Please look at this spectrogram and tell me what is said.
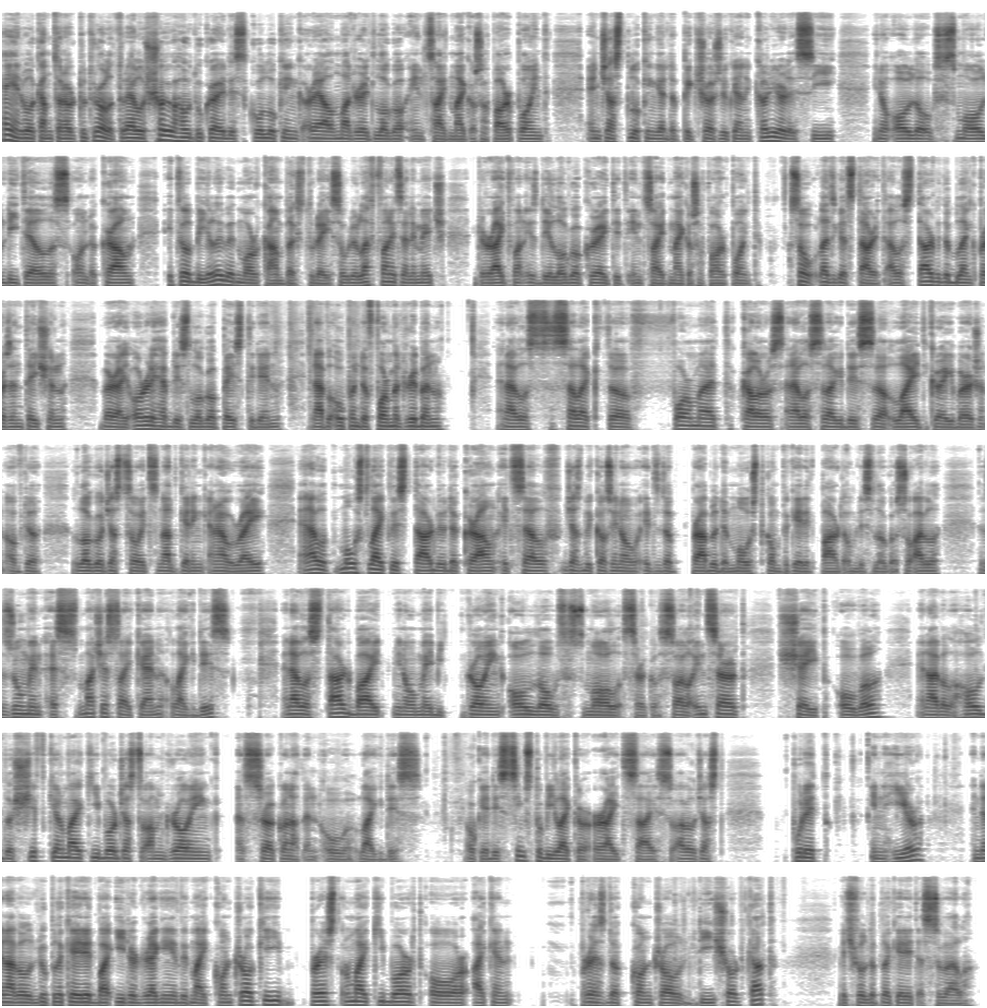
Hey and welcome to another tutorial. Today I will show you how to create this cool looking Real Madrid logo inside Microsoft PowerPoint and just looking at the pictures you can clearly see you know all those small details on the crown. It will be a little bit more complex today. So the left one is an image, the right one is the logo created inside Microsoft PowerPoint. So let's get started. I will start with a blank presentation where I already have this logo pasted in and I will open the format ribbon and I will select the format colors and I will select this uh, light gray version of the logo just so it's not getting an array. And I will most likely start with the crown itself just because you know it's the probably the most complicated part of this logo. So I will zoom in as much as I can like this. And I will start by you know maybe drawing all those small circles. So I will insert shape oval and I will hold the shift key on my keyboard just so I'm drawing a circle not an oval like this okay this seems to be like a right size so I will just put it in here and then I will duplicate it by either dragging it with my control key pressed on my keyboard or I can press the control D shortcut which will duplicate it as well.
